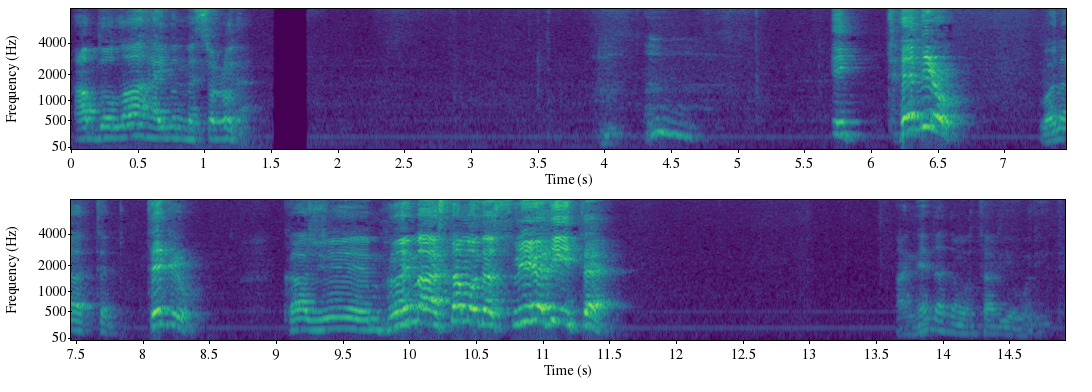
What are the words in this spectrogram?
Abdullaha ibn Mas'uda. Ittabi'u, wala tabtadi'u. Kaže, ima samo da slijedite. A ne da novotarije vodite.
